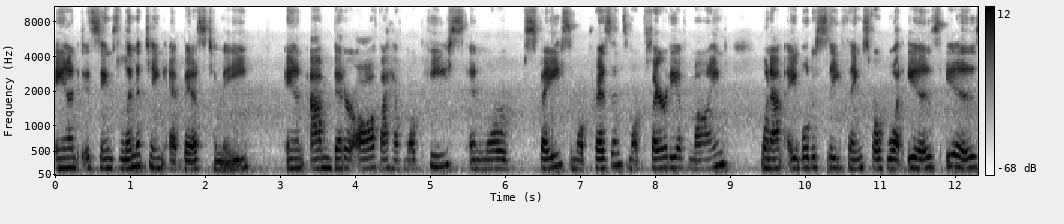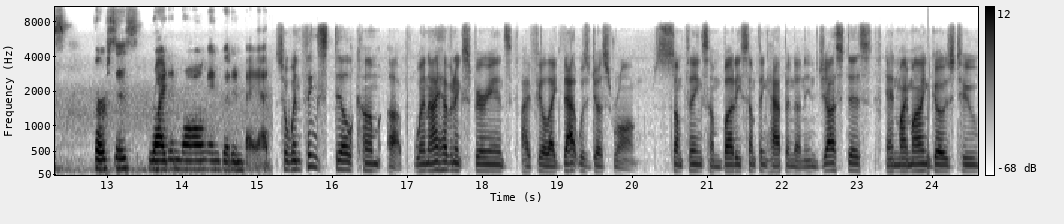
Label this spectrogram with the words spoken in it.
And it seems limiting at best to me and I'm better off. I have more peace and more space, more presence, more clarity of mind when I'm able to see things for what is, is versus right and wrong and good and bad. So when things still come up, when I have an experience, I feel like that was just wrong. Something, somebody, something happened, an injustice, and my mind goes to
